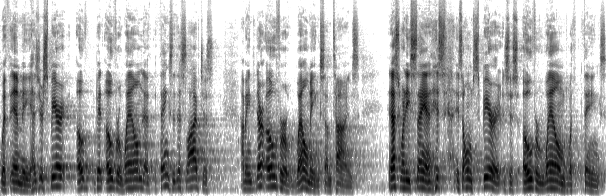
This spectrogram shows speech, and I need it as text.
within me. Has your spirit been overwhelmed? Uh, things of this life just, I mean, they're overwhelming sometimes. And that's what he's saying. His, his own spirit is just overwhelmed with things.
